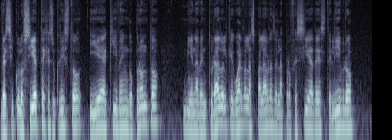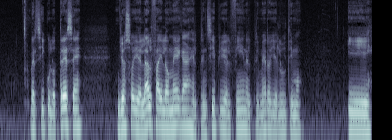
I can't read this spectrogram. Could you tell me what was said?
Versículo 7, Jesucristo, y he aquí vengo pronto, bienaventurado el que guarda las palabras de la profecía de este libro. Versículo 13, yo soy el alfa y el omega, el principio y el fin, el primero y el último. Y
